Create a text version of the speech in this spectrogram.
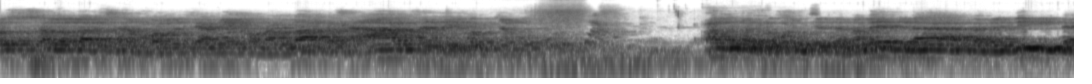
রাসূল সাল্লাল্লাহু আলাইহি সাল্লাম বললেন যে, আমি এখন আল্লাহর কাছে আর যেতে লজ্জা। আল্লাহ রসুলকে জানালেন লা তাবদীলা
